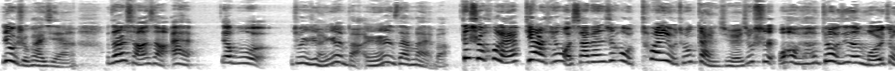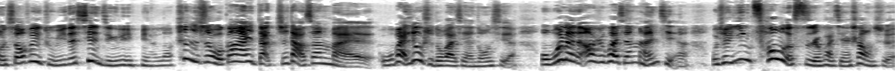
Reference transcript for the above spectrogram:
六十块钱。我当时想了想，哎，要不。就忍忍吧，忍忍再买吧。但是后来第二天我下单之后，突然有种感觉，就是我好像掉进了某一种消费主义的陷阱里面了。甚至是我刚开始打只打算买五百六十多块钱的东西，我为了那二十块钱满减，我就硬凑了四十块钱上去。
